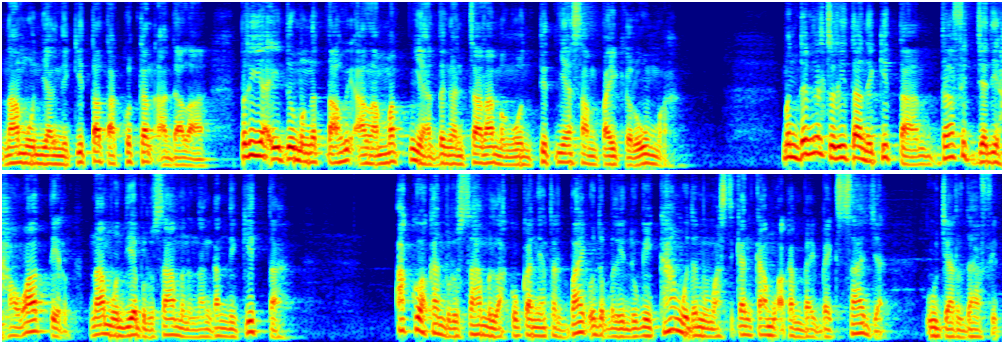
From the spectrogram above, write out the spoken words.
Namun yang Nikita takutkan adalah pria itu mengetahui alamatnya dengan cara menguntitnya sampai ke rumah. Mendengar cerita Nikita, David jadi khawatir, namun dia berusaha menenangkan Nikita. Aku akan berusaha melakukan yang terbaik untuk melindungi kamu dan memastikan kamu akan baik-baik saja, ujar David.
